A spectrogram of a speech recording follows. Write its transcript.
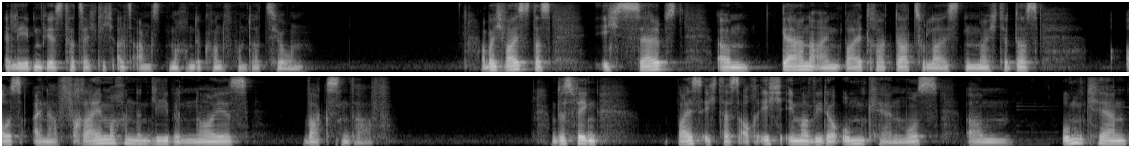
erleben wir es tatsächlich als angstmachende Konfrontation. Aber ich weiß, dass ich selbst ähm, gerne einen Beitrag dazu leisten möchte, dass aus einer freimachenden Liebe Neues wachsen darf. Und deswegen weiß ich, dass auch ich immer wieder umkehren muss, ähm, umkehren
